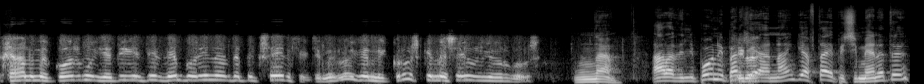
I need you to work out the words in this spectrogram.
Χάνουμε κόσμο γιατί, γιατί δεν μπορεί να ανταπεξέλθει. Και μιλώ για μικρούς και μεσαίους γεωργούς. Ναι. Άρα λοιπόν υπάρχει ανάγκη, αυτά επισημαίνεται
